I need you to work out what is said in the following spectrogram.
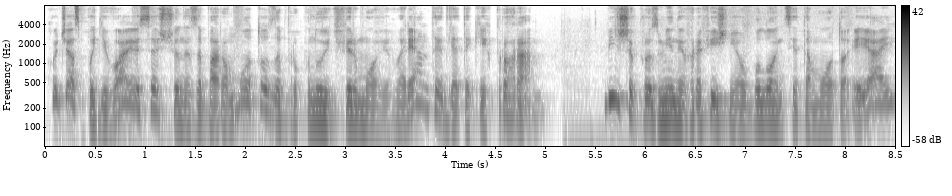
Хоча сподіваюся, що незабаром Moto запропонують фірмові варіанти для таких програм. Більше про зміни в графічній оболонці та Moto AI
